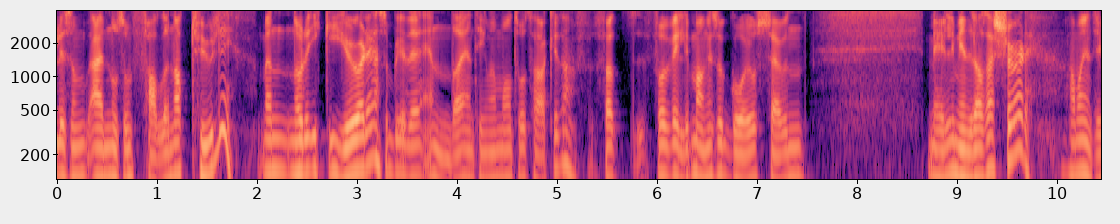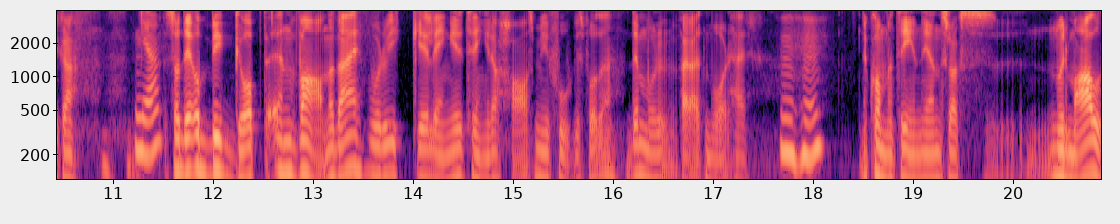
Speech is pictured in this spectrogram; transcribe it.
liksom, er noe som faller naturlig. Men når det ikke gjør det, så blir det enda en ting man må ta tak i. Da. For, at for veldig mange så går jo søvn mer eller mindre av seg sjøl, har man inntrykk av. Ja. Så det å bygge opp en vane der, hvor du ikke lenger trenger å ha så mye fokus på det, det må være et mål her. Mhm. Komme til inn i en slags normal,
